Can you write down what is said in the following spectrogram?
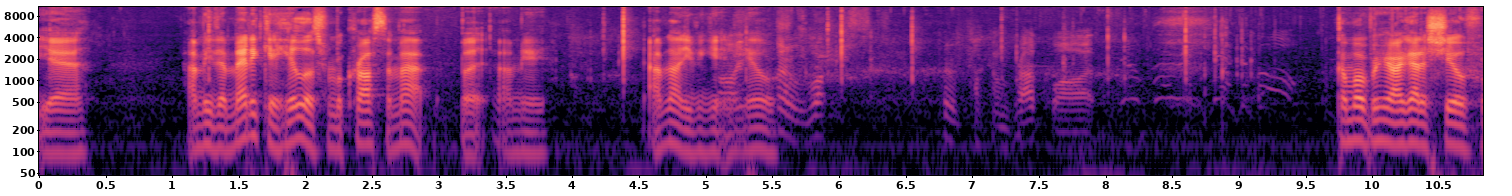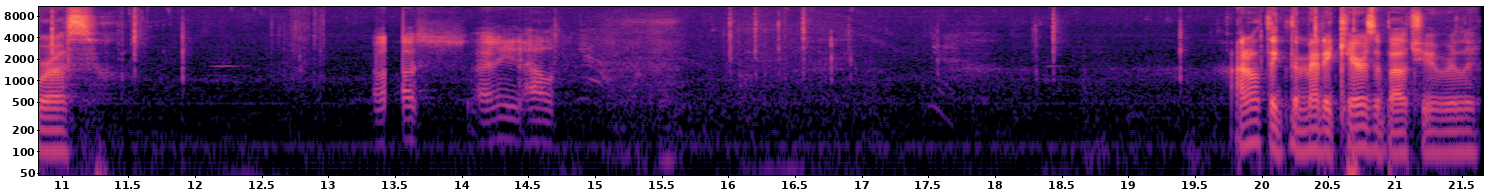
Yeah. I mean, the medic can heal us from across the map, but I mean, I'm not even getting oh, healed. Put a, wa- put a fucking rock wall up. Come over here. I got a shield for us. Us, I need help. I don't think the medic cares about you, really.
